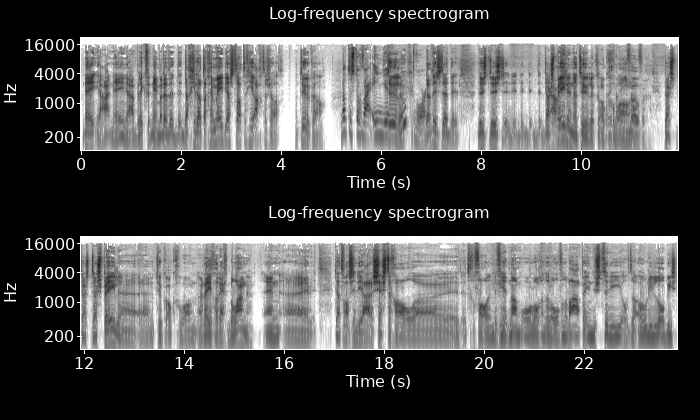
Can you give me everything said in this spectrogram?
Nee, ja, nee, ja, blik, nee, maar dat, dacht je dat er geen mediastrategie achter zat? Natuurlijk wel. Dat is toch waarin je Tuurlijk. wordt. Dat is de, de- dus dus de- de- de- de- daar spelen natuurlijk ook gewoon. over. Daar, daar, daar spelen eh, natuurlijk ook gewoon regelrecht belangen. En eh, dat was in de jaren zestig al eh, het, het geval in de Vietnamoorlog en de rol van de wapenindustrie of de olielobby's.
